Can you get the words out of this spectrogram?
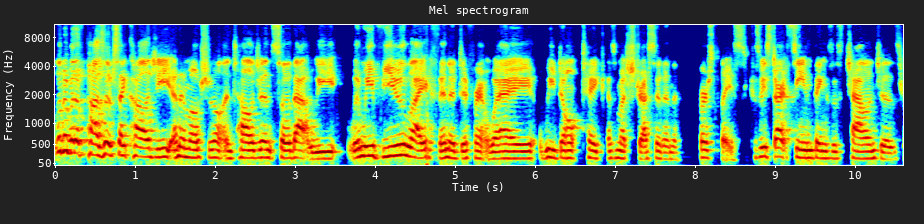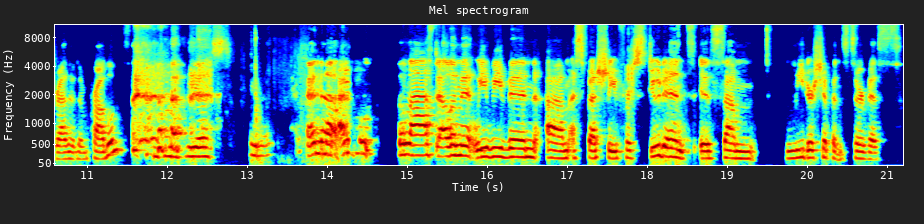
little bit of positive psychology and emotional intelligence so that we when we view life in a different way we don't take as much stress in in the first place. Because we start seeing things as challenges rather than problems. Mm-hmm. yes. And uh, I mean, the last element we weave in um, especially for students is some leadership and service.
